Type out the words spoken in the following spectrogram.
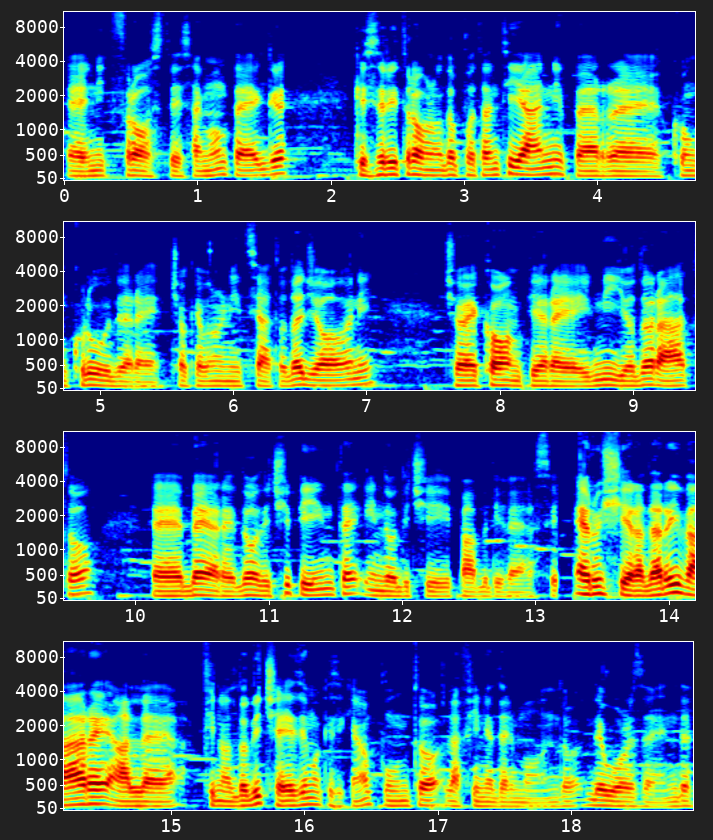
eh, Nick Frost e Simon Pegg, che si ritrovano dopo tanti anni per eh, concludere ciò che avevano iniziato da giovani, cioè compiere il miglio dorato, bere 12 pinte in 12 pub diversi e riuscire ad arrivare al, fino al dodicesimo che si chiama appunto la fine del mondo, The War's End.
